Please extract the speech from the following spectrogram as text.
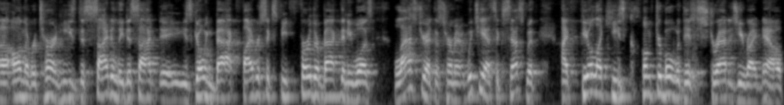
uh, on the return. He's decidedly decided he's going back five or six feet further back than he was last year at this tournament, which he had success with. I feel like he's comfortable with his strategy right now,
